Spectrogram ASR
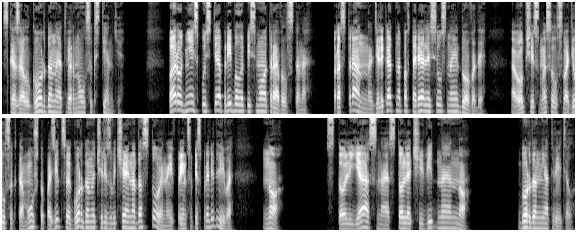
сказал Гордон и отвернулся к стенке. Пару дней спустя прибыло письмо от Равелстона. Пространно, деликатно повторялись устные доводы, а общий смысл сводился к тому, что позиция Гордона чрезвычайно достойна и в принципе справедлива. Но... Столь ясное, столь очевидное «но». Гордон не ответил.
